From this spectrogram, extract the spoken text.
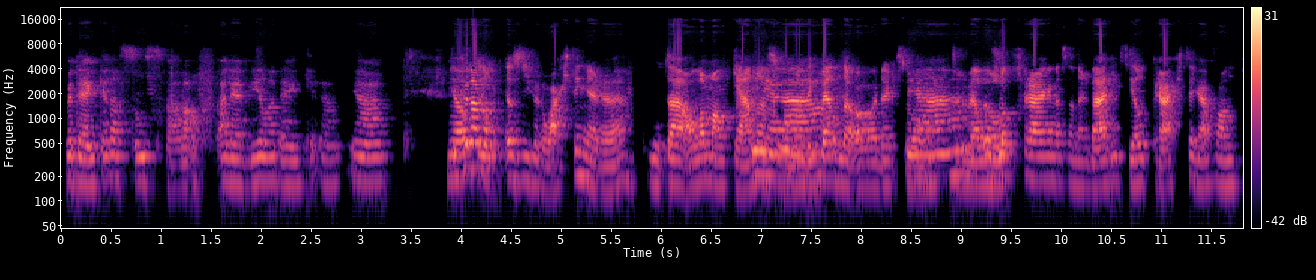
we denken dat soms wel. Of allee, velen denken dat. Ja. Ja, dat is die verwachting er. Hè. Je moet dat allemaal kennen, zo, want ik ben de ouder. Zo. Ja, Terwijl hulpvragen is inderdaad iets heel krachtigs. Van,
